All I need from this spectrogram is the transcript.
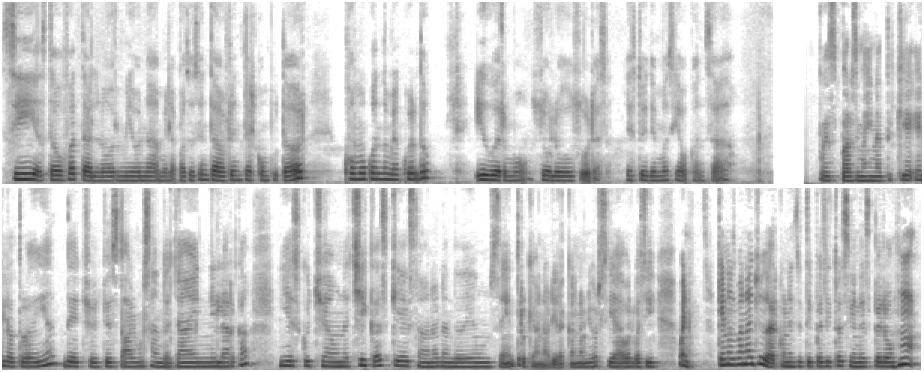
Sí, ha estado fatal, no he dormido nada, me la paso sentada frente al computador, como cuando me acuerdo, y duermo solo dos horas. Estoy demasiado cansada. Pues, parce, imagínate que el otro día, de hecho, yo estaba almorzando allá en el Arca y escuché a unas chicas que estaban hablando de un centro que van a abrir acá en la universidad o algo así. Bueno, que nos van a ayudar con este tipo de situaciones, pero hmm,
